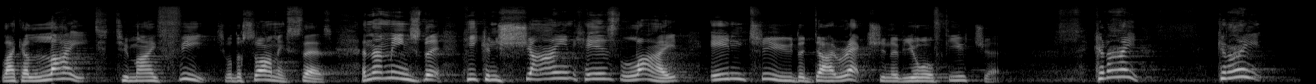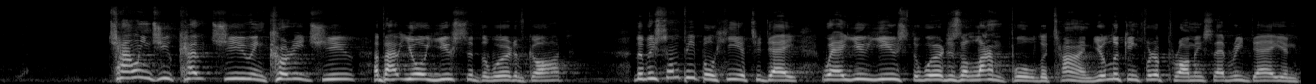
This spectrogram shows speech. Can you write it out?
like a light to my feet, or the psalmist says. And that means that he can shine his light into the direction of your future. Can I can I challenge you, coach you, encourage you about your use of the Word of God? There'll be some people here today where you use the word as a lamp all the time. You're looking for a promise every day, and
